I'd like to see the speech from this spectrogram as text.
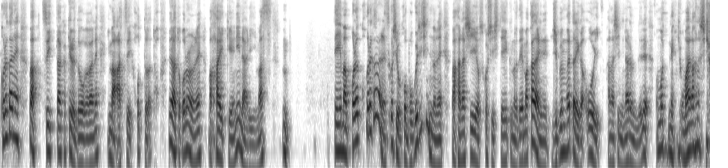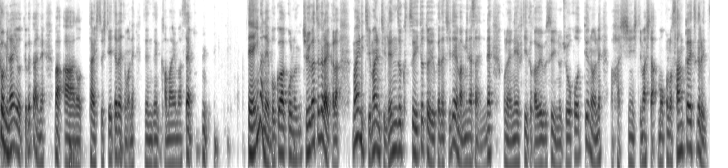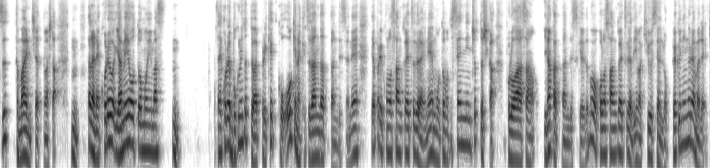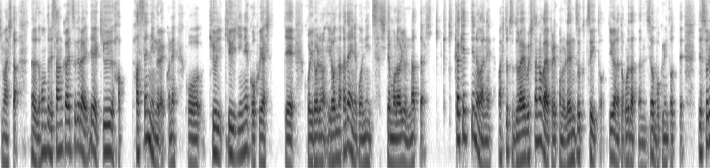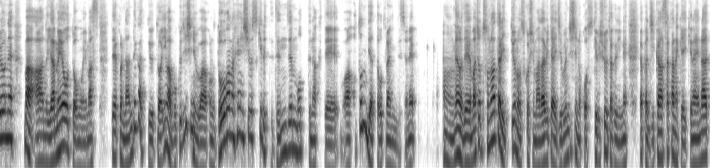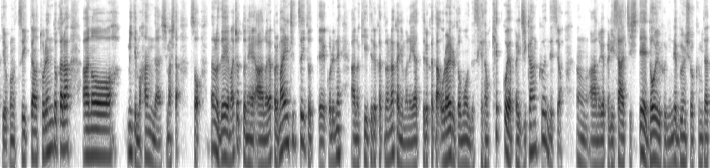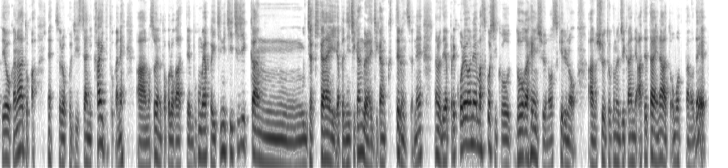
これがね、まあ、ツイッターかける動画がね、今熱い、ホットだというようなところのね、まあ、背景になります。うん。で、まあ、これ、これからね、少しこう僕自身のね、まあ、話を少ししていくので、まあ、かなりね、自分語りが多い話になるんでね、もうね、お前の話興味ないよって方はね、まあ、あの、退出していただいてもね、全然構いません。うんで、今ね、僕はこの10月ぐらいから毎日毎日連続ツイートという形で、まあ、皆さんにね、この NFT とか Web3 の情報っていうのをね、発信してました。もうこの3ヶ月ぐらいずっと毎日やってました。うん。ただね、これをやめようと思います。うん。これ僕にとってはやっぱり結構大きな決断だったんですよね。やっぱりこの3ヶ月ぐらいね、もともと1000人ちょっとしかフォロワーさんいなかったんですけれども、この3ヶ月ぐらいで今9600人ぐらいまで来ました。なので本当に3ヶ月ぐらいで8000人ぐらいこうね、こう急急激にね、こう増やして、こういろいろいろんな方にね、こう認知してもらうようになったきっかけっていうのがね、まあ、一つドライブしたのがやっぱりこの連続ツイートっていうようなところだったんですよ、僕にとって。で、それをね、まあ、あの、やめようと思います。で、これなんでかっていうと、今僕自身はこの動画の編集スキルって全然持ってなくて、まあ、ほとんどやったことないんですよね。うん、なので、まあ、ちょっとそのあたりっていうのを少し学びたい、自分自身のこうスキル習得にね、やっぱ時間割かなきゃいけないなっていう、このツイッターのトレンドから、あのー見ても判断しました。そう。なので、まあ、ちょっとね、あの、やっぱり毎日ツイートって、これね、あの、聞いてる方の中にもね、やってる方おられると思うんですけども、結構やっぱり時間食うんですよ。うん。あの、やっぱりリサーチして、どういうふうにね、文章を組み立てようかなとか、ね、それをこう実際に書いてとかね、あの、そういうようなところがあって、僕もやっぱり1日1時間じゃ聞かない、やっぱ2時間ぐらい時間食ってるんですよね。なので、やっぱりこれをね、まあ、少しこう、動画編集のスキルの、あの、習得の時間に当てたいなと思ったので、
